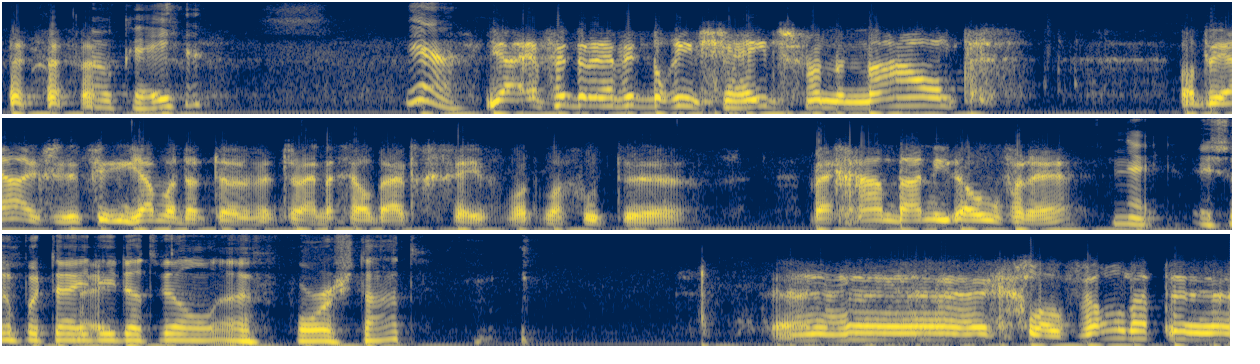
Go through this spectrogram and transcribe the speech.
Oké. Ja. Ja, en verder heb ik nog iets heets van de naald. Want ja, ik vind het jammer dat er te weinig geld uitgegeven wordt. Maar goed, eh, wij gaan daar niet over, hè. Nee. Is er een partij die dat wel eh voor staat? Eh, ik geloof wel dat eh,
